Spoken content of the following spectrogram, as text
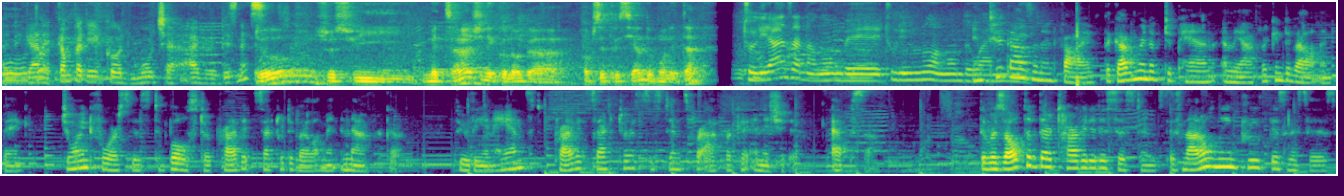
I began a company called Mucha Agribusiness. Yo, Je suis médecin, gynécologue obstétricien de mon état. Tulianza na ng'ombe, tulinunua ng'ombe In 2005, the government of Japan and the African Development Bank joined forces to bolster private sector development in Africa through the Enhanced Private Sector Assistance for Africa Initiative, EPSA. The result of their targeted assistance is not only improved businesses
